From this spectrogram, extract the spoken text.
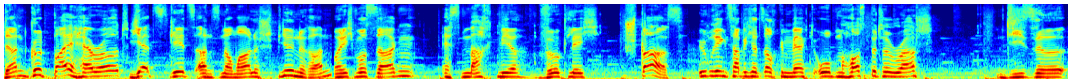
Dann goodbye, Harold. Jetzt geht's ans normale Spielen ran. Und ich muss sagen, es macht mir wirklich Spaß. Übrigens habe ich jetzt auch gemerkt, oben Hospital Rush. Diese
